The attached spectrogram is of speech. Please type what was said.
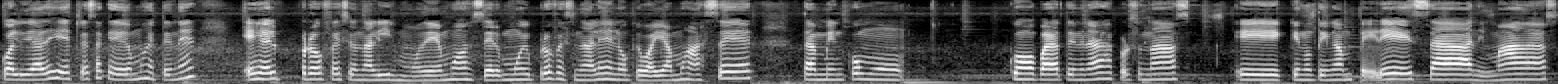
cualidades y destrezas que debemos de tener es el profesionalismo. Debemos ser muy profesionales en lo que vayamos a hacer. También como, como para tener a las personas eh, que no tengan pereza, animadas.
